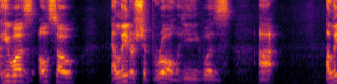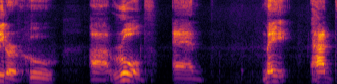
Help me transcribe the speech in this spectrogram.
he was also a leadership role. He was uh, a leader who uh, ruled and may had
